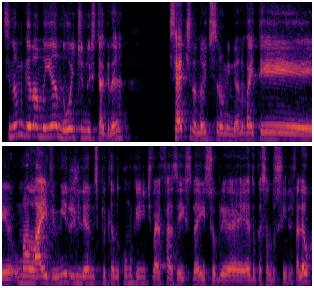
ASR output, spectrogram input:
Se não me engano, amanhã à noite no Instagram, sete da noite, se não me engano, vai ter uma live Mira Juliano explicando como que a gente vai fazer isso daí sobre a educação dos filhos. Valeu?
